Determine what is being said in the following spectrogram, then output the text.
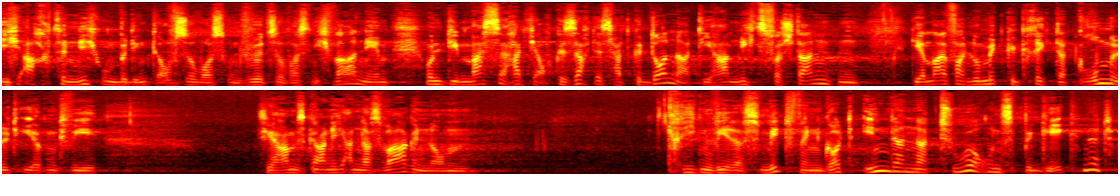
Ich achte nicht unbedingt auf sowas und würde sowas nicht wahrnehmen. Und die Masse hat ja auch gesagt, es hat gedonnert. Die haben nichts verstanden. Die haben einfach nur mitgekriegt, das grummelt irgendwie. Sie haben es gar nicht anders wahrgenommen. Kriegen wir das mit, wenn Gott in der Natur uns begegnet?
